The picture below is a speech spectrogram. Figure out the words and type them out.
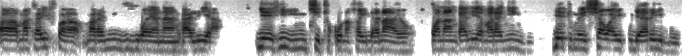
uh, mataifa mara nyingi huwa yanaangalia je, hii nchi tuko na faida nayo? Wanaangalia mara nyingi, je, tumeshawahi kujaribu?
